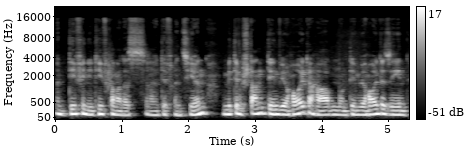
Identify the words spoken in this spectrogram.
Definitiv kann man das äh, differenzieren. Mit dem Stand, den wir heute haben und den wir heute sehen,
